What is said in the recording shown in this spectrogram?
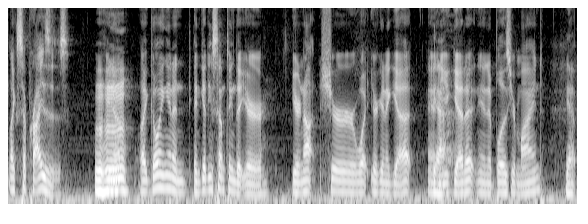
like surprises Mm-hmm. you know? like going in and, and getting something that you're you're not sure what you're gonna get and Yeah. you get it and it blows your mind Yep.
